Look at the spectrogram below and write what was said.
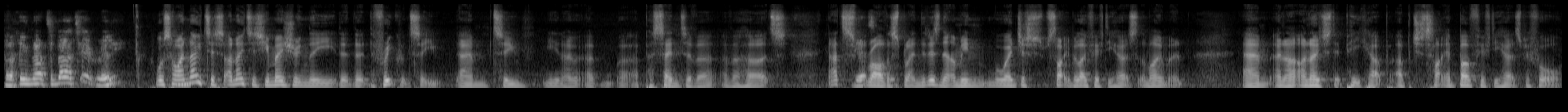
I think that's about it, really. Well, so I notice I notice you're measuring the the, the, frequency um, to you know a, a percent of a of a hertz. That's Yes. rather splendid, isn't it? I mean, we're just slightly below 50 hertz at the moment, um, and I, I noticed it peak up up just slightly above 50 hertz before.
